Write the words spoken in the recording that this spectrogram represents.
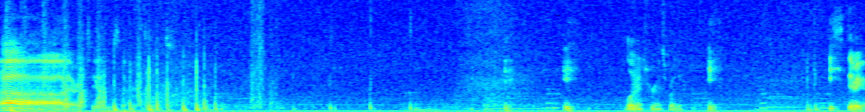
Ah, there it is. There it is. Loading screens, brother. Eh, There we go.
